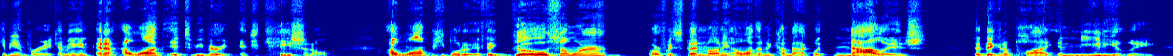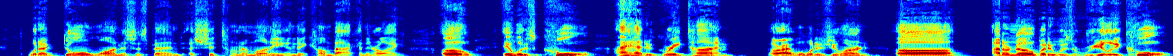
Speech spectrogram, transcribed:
Give me a break. I mean, and I, I want it to be very educational. I want people to, if they go somewhere or if we spend money, I want them to come back with knowledge that they can apply immediately. What I don't want is to spend a shit ton of money and they come back and they're like, oh, it was cool. I had a great time. All right. Well, what did you learn? Uh, I don't know, but it was really cool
